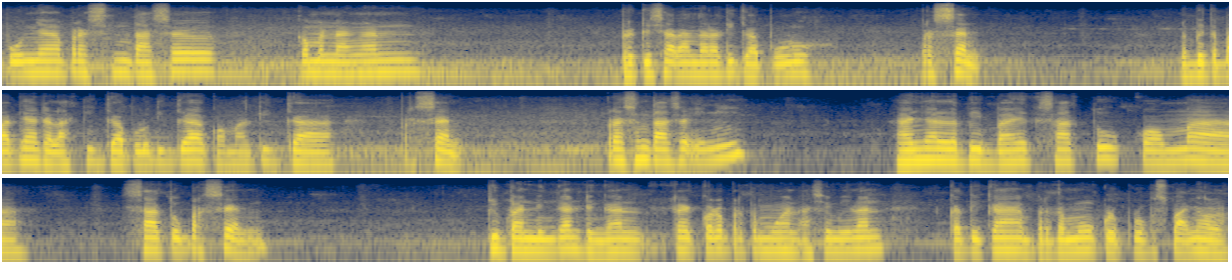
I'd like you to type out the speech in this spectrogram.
punya persentase kemenangan berkisar antara 30 persen lebih tepatnya adalah 33,3 persen. Presentase ini hanya lebih baik 1,1 persen dibandingkan dengan rekor pertemuan AC Milan ketika bertemu klub-klub Spanyol.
